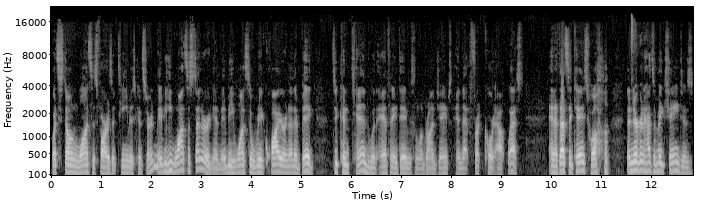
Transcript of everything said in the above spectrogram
what Stone wants as far as a team is concerned. Maybe he wants a center again. Maybe he wants to reacquire another big to contend with Anthony Davis and LeBron James and that front court out west. And if that's the case, well, then you're going to have to make changes.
